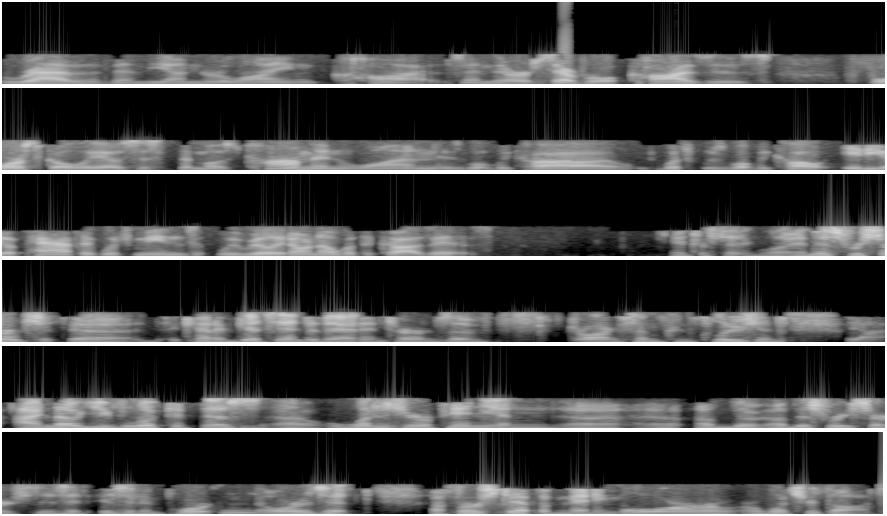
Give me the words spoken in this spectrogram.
rather than the underlying cause. And there are several causes for scoliosis, the most common one is what we call which is what we call idiopathic, which means we really don't know what the cause is. Interesting. Well, and this research uh, kind of gets into that in terms of drawing some conclusions. I know you've looked at this. Uh, what is your opinion uh, of the of this research? Is it is it important, or is it a first step of many more, or, or what's your thoughts?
